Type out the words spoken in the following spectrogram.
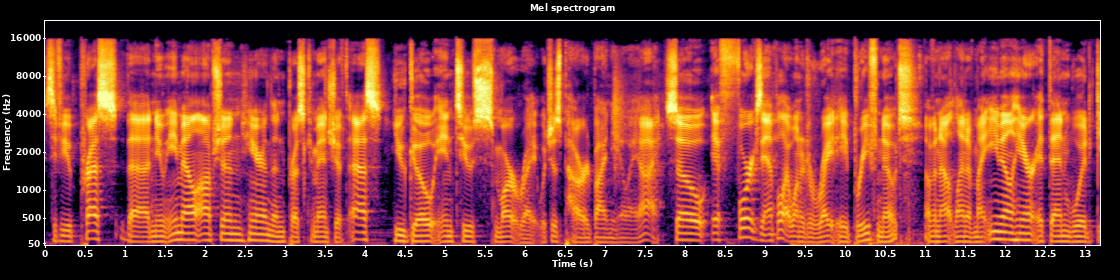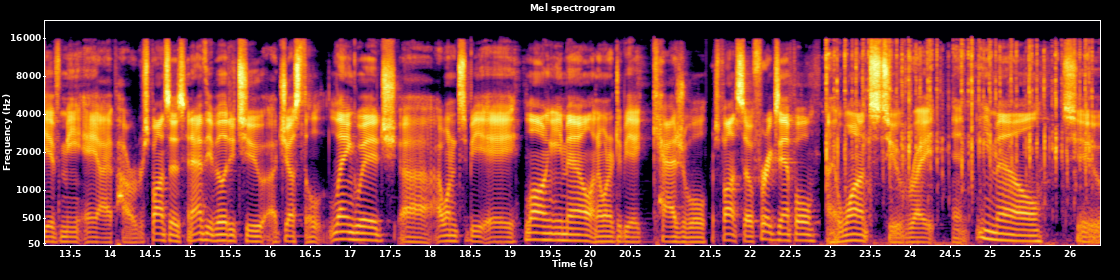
is if you press the new email option here and then press Command Shift S, you go into Smart Write, which is powered by Neo AI. So, if for example, I wanted to write a brief note of an outline of my email here, it then would give me AI powered responses. And I have the ability to adjust the language. Uh, I want it to be a long email and I want it to be a casual response. So for example, I want to write an email to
